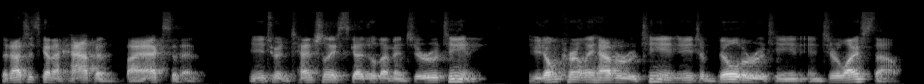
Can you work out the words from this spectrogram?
they're not just going to happen by accident. You need to intentionally schedule them into your routine. If you don't currently have a routine, you need to build a routine into your lifestyle.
